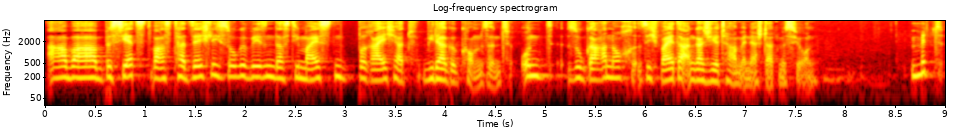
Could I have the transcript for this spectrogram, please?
Aber bis jetzt war es tatsächlich so gewesen, dass die meisten bereichert wiedergekommen sind und sogar noch sich weiter engagiert haben in der Stadtmission. Mit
